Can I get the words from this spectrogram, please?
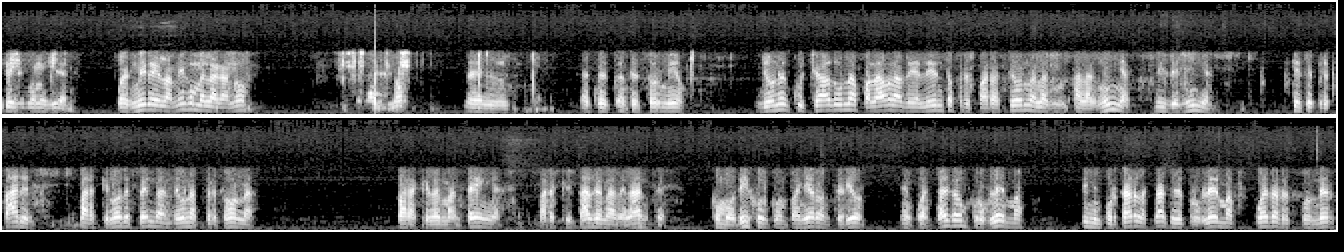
Sí, buenos días. Pues mire, el amigo me la ganó. Me la ganó el antecesor mío. Yo no he escuchado una palabra de lenta preparación a las, a las niñas, desde niñas, que se preparen para que no dependan de una persona, para que las mantenga, para que salgan adelante. Como dijo el compañero anterior, en cuanto haya un problema, sin importar la clase de problema, puedan responder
